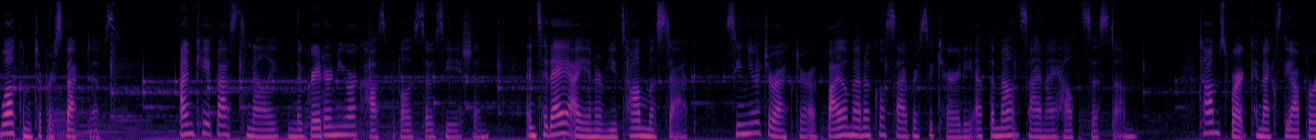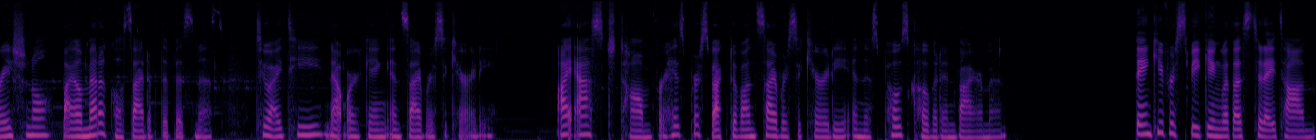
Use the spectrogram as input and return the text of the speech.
Welcome to Perspectives. I'm Kate Bastinelli from the Greater New York Hospital Association, and today I interview Tom Mustac, Senior Director of Biomedical Cybersecurity at the Mount Sinai Health System. Tom's work connects the operational, biomedical side of the business to IT, networking, and cybersecurity. I asked Tom for his perspective on cybersecurity in this post COVID environment. Thank you for speaking with us today, Tom.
